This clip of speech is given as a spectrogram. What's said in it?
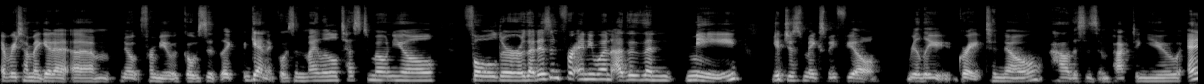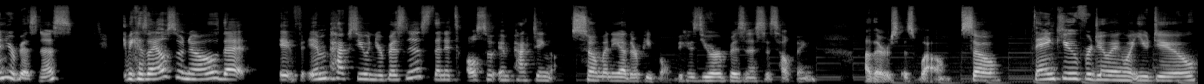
every time I get a um, note from you. It goes like again, it goes in my little testimonial folder that isn't for anyone other than me. It just makes me feel really great to know how this is impacting you and your business. Because I also know that if it impacts you and your business, then it's also impacting so many other people because your business is helping others as well. So thank you for doing what you do.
